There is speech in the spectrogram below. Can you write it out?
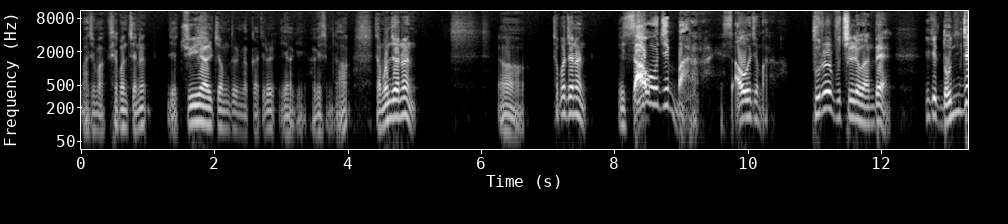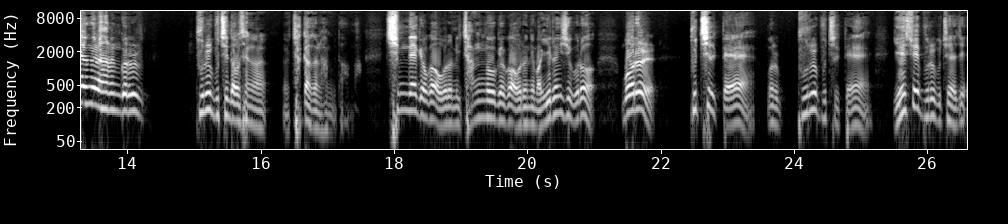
마지막 세 번째는 이제 주의할 점들 몇 가지를 이야기하겠습니다. 자, 먼저는 어, 첫 번째는 싸우지 말아라. 싸우지 말아라. 불을 붙이려고 하는데 이게 논쟁을 하는 거를 불을 붙인다고 생각 착각을 합니다. 막 침례교가 오르니 장로교가 오르니 막 이런 식으로 뭐를 붙일 때, 뭘 불을 붙일 때 예수의 불을 붙여야지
